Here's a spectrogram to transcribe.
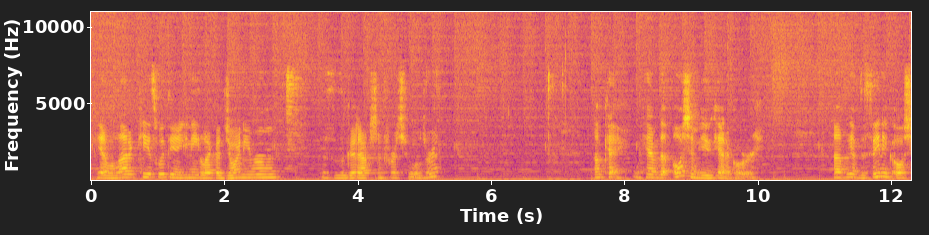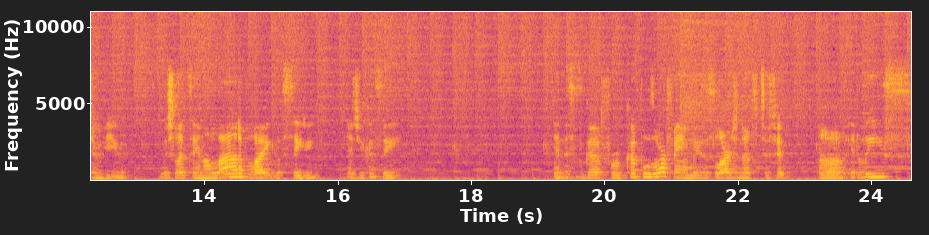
If you have a lot of kids with you and you need like a joining room, this is a good option for children. Okay, we have the ocean view category. Uh, we have the scenic ocean view, which lets in a lot of light with seating, as you can see and this is good for couples or families. It's large enough to fit uh, at least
